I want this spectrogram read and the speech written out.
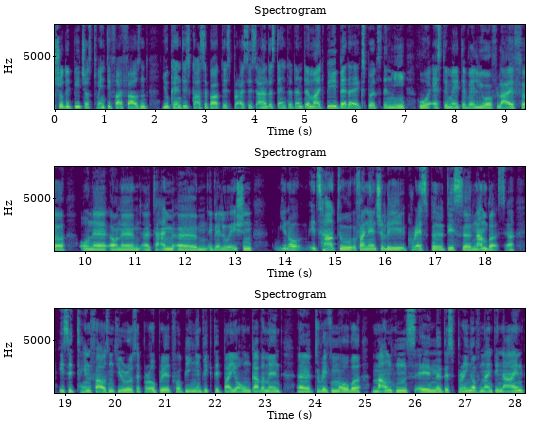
Should it be just 25,000? You can discuss about these prices. I understand that, and there might be better experts than me who estimate the value of life uh, on a on a, a time um, evaluation you know, it's hard to financially grasp uh, these uh, numbers. Yeah? Is it 10,000 euros appropriate for being evicted by your own government, uh, driven over mountains in the spring of 99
